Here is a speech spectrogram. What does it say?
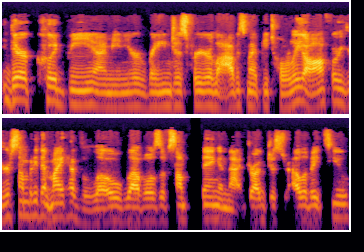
there could be, I mean, your ranges for your labs might be totally off, or you're somebody that might have low levels of something and that drug just elevates you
